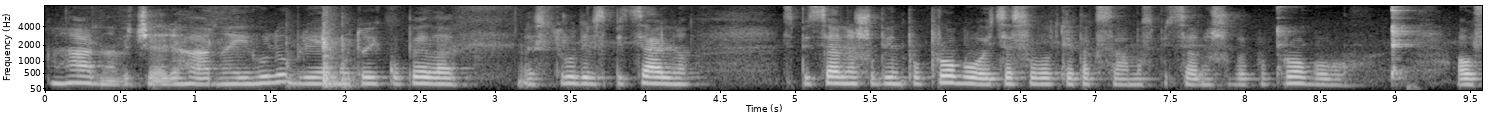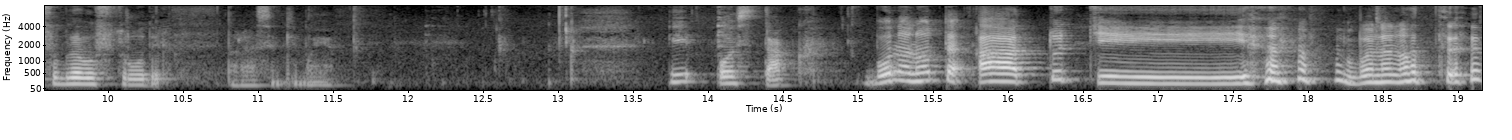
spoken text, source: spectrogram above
Гарна вечеря, гарна. Я його люблю. Я йому той купила струдель спеціально, спеціально, щоб він попробував. І це солодке так само спеціально, щоб я попробував. А особливо струдель. Доресенькі мої. І ось так. Buonanotte a tutti. Buonanotte.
